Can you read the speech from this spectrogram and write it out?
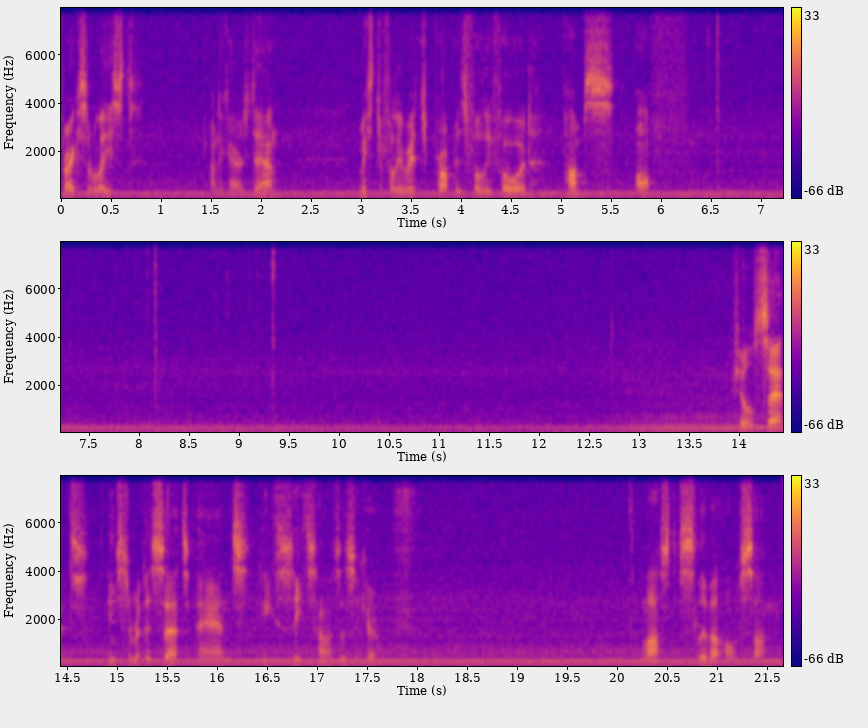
Brakes are released. Undercarriage down. Mixture fully rich, prop is fully forward. Pumps off. Fuel set, instrument is set, and heat seats harness is secure. Last sliver of sun.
